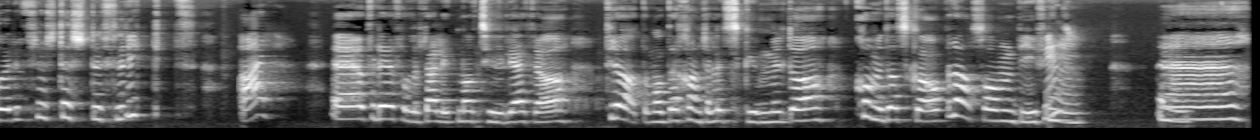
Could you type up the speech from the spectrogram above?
vår største frykt er. Eh, for det faller seg litt naturlig etter å prate om at det kanskje er litt skummelt å komme ut av skapet da, som bifil. Eh,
